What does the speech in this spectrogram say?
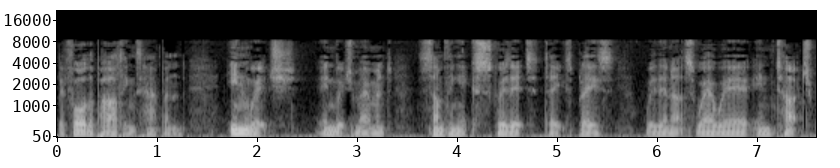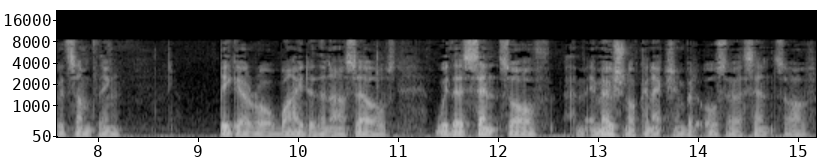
before the parting's happened, in which in which moment something exquisite takes place within us, where we're in touch with something bigger or wider than ourselves, with a sense of um, emotional connection, but also a sense of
